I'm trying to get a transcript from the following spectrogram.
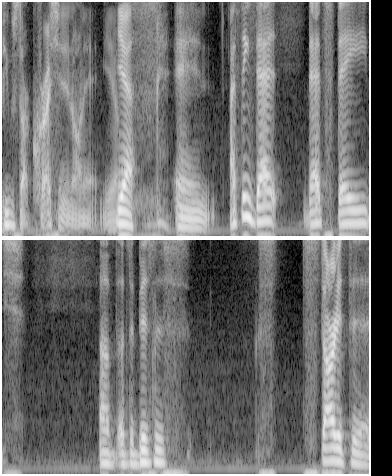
People start crushing it on that. You know? Yeah. and I think that that stage of, of the business started to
